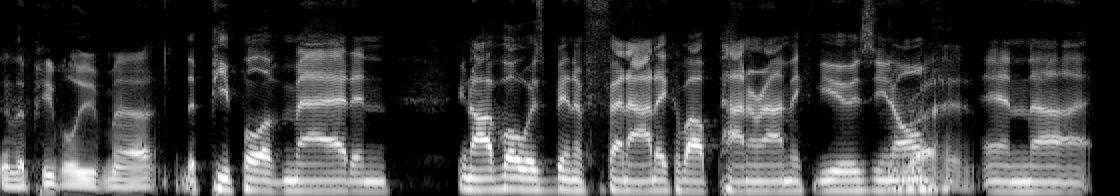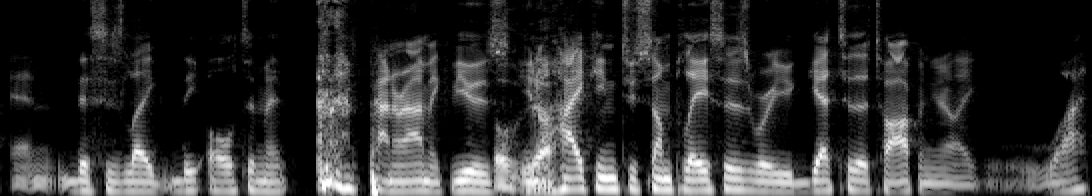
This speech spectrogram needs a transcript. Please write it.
and the people you've met. the people I've met and you know I've always been a fanatic about panoramic views. You know, Right. and uh, and this is like the ultimate panoramic views. Oh, you know, hiking to some places where you get to the top and you're like, what?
